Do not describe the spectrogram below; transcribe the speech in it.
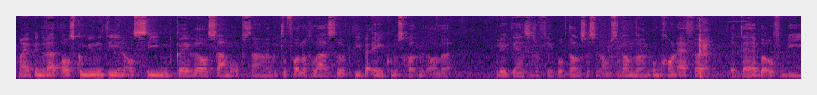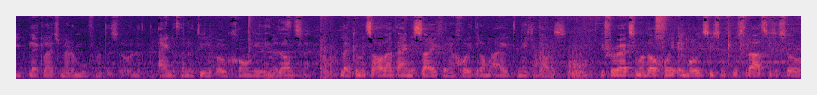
Maar je hebt inderdaad als community en als scene kan je wel samen opstaan. We hebben toevallig laatst ook die bijeenkomst gehad met alle breakdancers of hip-hop dansers in Amsterdam dan. Om gewoon even het te hebben over die Black Lives Matter movement en zo. En het eindigt dan natuurlijk ook gewoon weer met dansen. lekker met z'n allen aan het einde cijfer en gooi het er allemaal uit met je dans. Je verwerkt zeg maar wel gewoon je emoties en frustraties en zo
